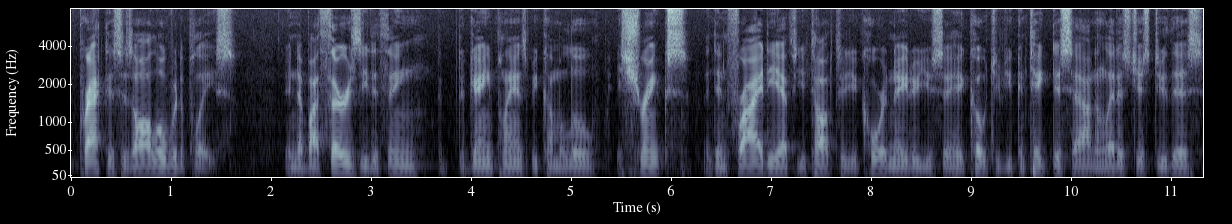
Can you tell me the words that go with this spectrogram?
practice is all over the place. And by Thursday, the thing, the, the game plans become a little it shrinks. And then Friday, after you talk to your coordinator, you say, hey, coach, if you can take this out and let us just do this.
